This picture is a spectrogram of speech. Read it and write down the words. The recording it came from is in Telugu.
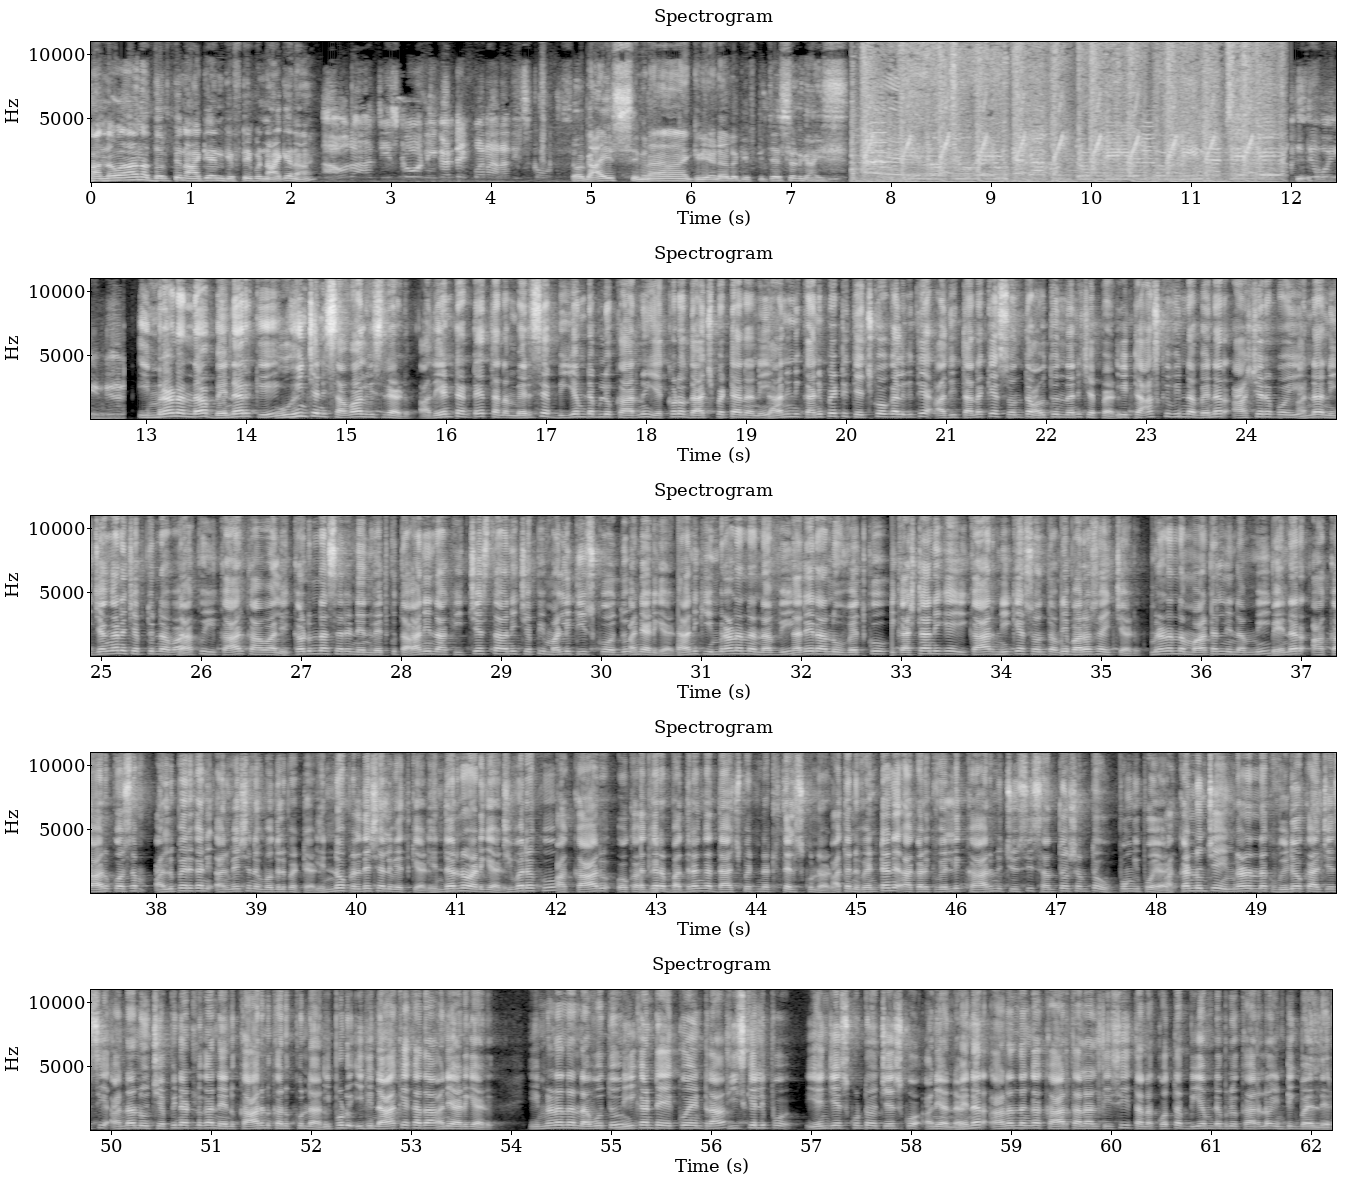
అన్నవా నా దొరికితే నాకే గిఫ్ట్ ఇప్పుడు నాకేనా? సో గాయస్ ఇమ్రాన్ నాకు వీడియోలో గిఫ్ట్ ఇచ్చేస్తాడు గాయస్ ఇమ్రాన్ అన్న బెనర్కి ఊహించని సవాల్ విసిరాడు. అదేంటంటే తన మెరిసే బిఎండబ్ల్యూ కార్ను ఎక్కడో దాచిపెట్టానని దానిని కనిపెట్టి తెచ్చుకోగలిగితే అది తనకే సొంతం అవుతుందని చెప్పాడు. ఈ టాస్క్ విన్న బెనర్ ఆశ్చర్యపోయి అన్న నిజంగానే చెప్తున్నావా? నాకు ఈ కార్ కావాలి. ఎక్కడున్నా సరే నేను వెతుకుతా. కానీ నాకు ఇచ్చేస్తా అని చెప్పి మళ్ళీ తీసుకోవద్దు అని అడిగాడు. దానికి ఇమ్రాన్ అన్న నవ్వి సరేరా నువ్వు వెతుకు. ఈ కష్టానికే ఈ కార్ నీకే సొంతం అని భరోసా ఇచ్చాడు. ఇమ్రాన్ అన్న మాటల్ని నమ్మి బెనర్ ఆ కారు కోసం అలుపెరగని అన్వేషణ మొదలు పెట్టాడు ఎన్నో ప్రదేశాలు వెతికాడు. ఎందరినో అడిగాడు. చివరకు ఆ కారు ఒక దగ్గర భద్రంగా దాచిపెట్టినట్లు తెలుసుకున్నాడు. అతను వెంటనే అక్కడికి వెళ్ళి కారును చూసి సంతోషంతో ఉప్పొంగిపోయాడు. అక్కడి నుంచే ఇమ్రాన్ అన్నకు వీడియో కాల్ చేసి అన్న నువ్వు చెప్పినట్లుగా నేను కారును కనుక్కున్నాను. ఇప్పుడు ఇది నాకే కదా? అని అడిగాడు. ఇమ్రాన్ అన్న నవ్వుతూ నీకంటే ఎక్కువ ఏంట్రా? తీసుకెళ్ళిపో ఏం చేసుకుంటావో చేసుకో అని అన్నాడు. బెనర్ ఆనందంగా కార్ తలాలు తీసి తన కొత్త బిఎండబ్ల్యూ కారులో ఇంటికి బయలుదేరాడు.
